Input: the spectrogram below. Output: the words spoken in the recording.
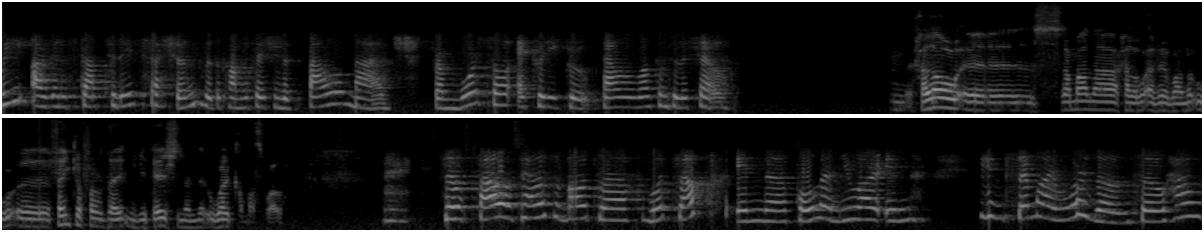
We are going to start today's session with a conversation with Paweł Maj from Warsaw Equity Group. Paweł, welcome to the show. Hello, uh, Ramana. Hello, everyone. Uh, thank you for the invitation and welcome as well. So, Paweł, tell us about uh, what's up in uh, Poland. You are in in semi-war zone. So, how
